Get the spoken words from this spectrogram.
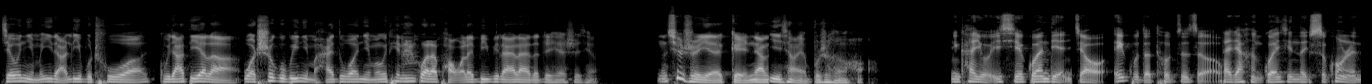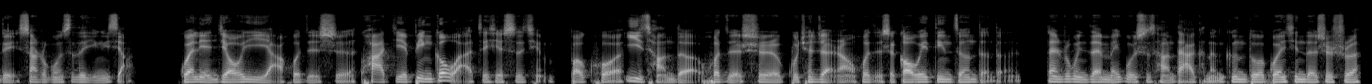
结果你们一点力不出，股价跌了，我持股比你们还多，你们天天过来跑过来逼逼赖赖的这些事情，那确实也给人家印象也不是很好。你看有一些观点叫 A 股的投资者，大家很关心的实控人对上市公司的影响。关联交易啊，或者是跨界并购啊这些事情，包括异常的或者是股权转让，或者是高位定增等等。但如果你在美股市场，大家可能更多关心的是说，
